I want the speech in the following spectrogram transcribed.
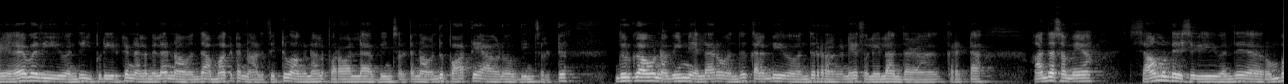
ரேவதி வந்து இப்படி இருக்க நிலமையில நான் வந்து அம்மாக்கிட்ட நாலு திட்டு வாங்கினாலும் பரவாயில்ல அப்படின்னு சொல்லிட்டு நான் வந்து பார்த்தே ஆகணும் அப்படின்னு சொல்லிட்டு துர்காவும் நவீன் எல்லாரும் வந்து கிளம்பி வந்துடுறாங்கன்னே சொல்லிடலாம். அந்த கரெக்டாக அந்த சமயம் சாமுண்டேஸ்வரி வந்து ரொம்ப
